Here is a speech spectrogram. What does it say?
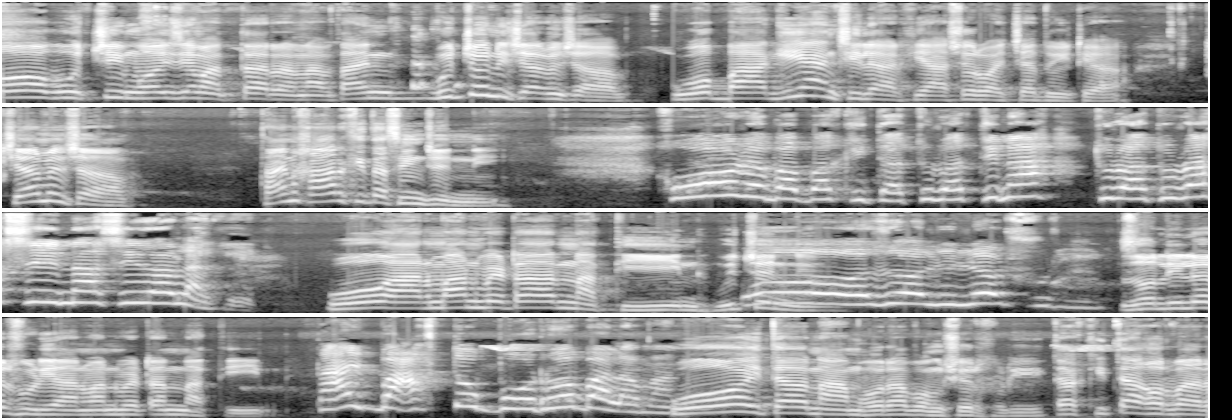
ও বুঝছি মই যে মাত্তার না তাই বুঝছ নি চেয়ারম্যান সাহেব? ও বাগি আনছিল আর কি আসর বাচ্চা দুইটা। চেয়ারম্যান সাহেব তাই খার কিতা চিনছেন নি? হোরে বাবা কিতা তুরা তিনা তুরা তুরা সিনা সিনা লাগে। ও আরমান বেটার নাতিন বুঝছেন নি? জলিলের ফুরি জলিলের ফুড়ি আরমান বেটার নাতিন। তাই বাপ তো বড় বালা ও ইতা নাম হরা বংশের ফুড়ি তা কিতা করবার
